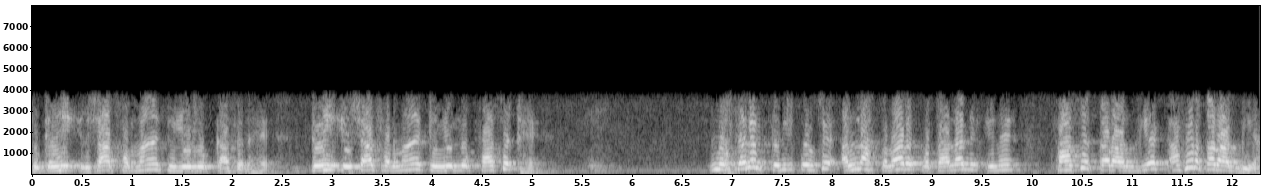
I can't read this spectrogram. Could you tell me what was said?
تو کہیں ارشاد فرمایا کہ یہ لوگ کافر ہے کہیں ارشاد فرمایا کہ یہ لوگ فاسق ہیں۔ مختلف طریقوں سے اللہ تبارک و تعالیٰ نے انہیں فاسق قرار دیا، کافر قرار دیا۔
